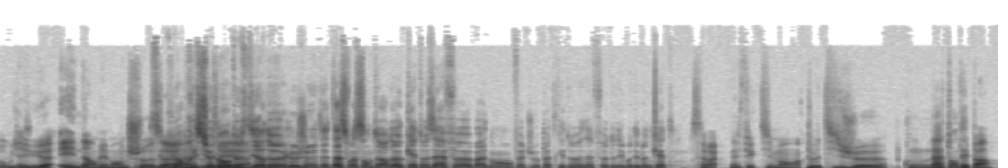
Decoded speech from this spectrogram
où il y a eu énormément de choses. c'est plus euh, impressionnant ajoutées, de se dire de, le jeu, t'as 60 heures de quête Osef. euh, bah non, en fait, je veux pas de quête Osef. Donnez-moi des bonnes quêtes. C'est vrai, effectivement. Petit jeu qu'on n'attendait pas,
